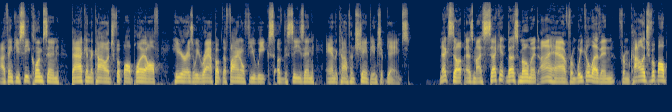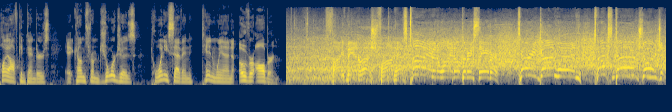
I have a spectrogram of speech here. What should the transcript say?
I think you see Clemson back in the college football playoff here as we wrap up the final few weeks of the season and the conference championship games. Next up, as my second best moment I have from week 11 from college football playoff contenders, it comes from Georgia's 27 10 win over Auburn. Five man rush. Fromm has time and a wide open receiver. Terry Godwin, touchdown, Georgia.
